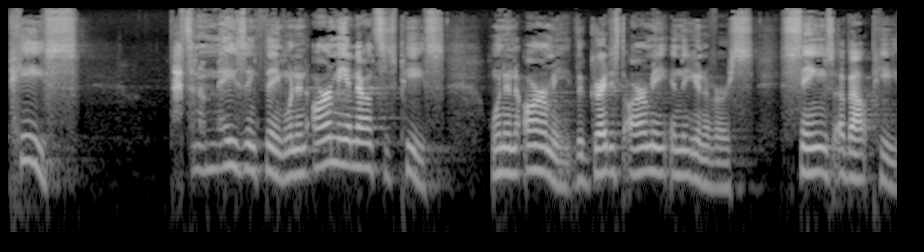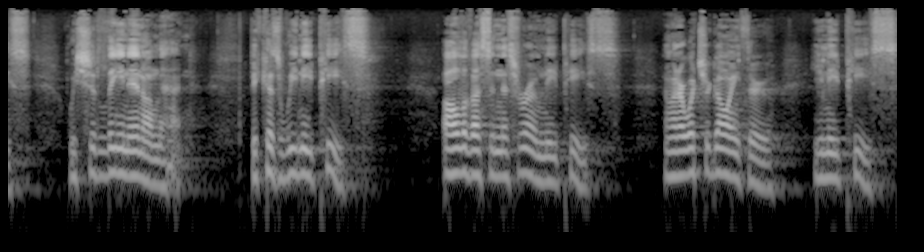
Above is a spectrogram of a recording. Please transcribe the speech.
peace. That's an amazing thing. When an army announces peace, when an army, the greatest army in the universe, sings about peace, we should lean in on that because we need peace. All of us in this room need peace. No matter what you're going through, you need peace.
